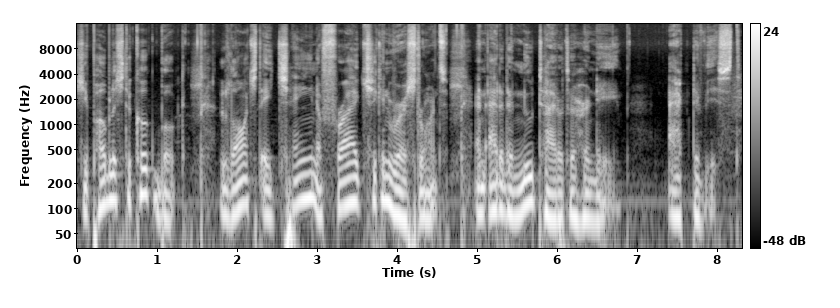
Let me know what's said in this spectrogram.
she published a cookbook, launched a chain of fried chicken restaurants, and added a new title to her name Activist.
